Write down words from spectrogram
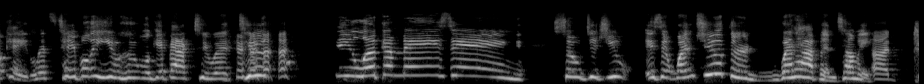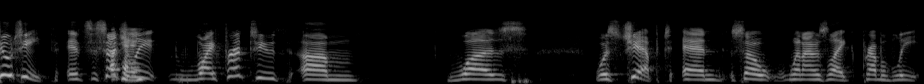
okay, let's table the you who we'll get back to it. Two they look amazing. So did you is it one tooth or what happened? Tell me. uh, two teeth. It's essentially my front tooth um, was was chipped, and so when I was like probably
